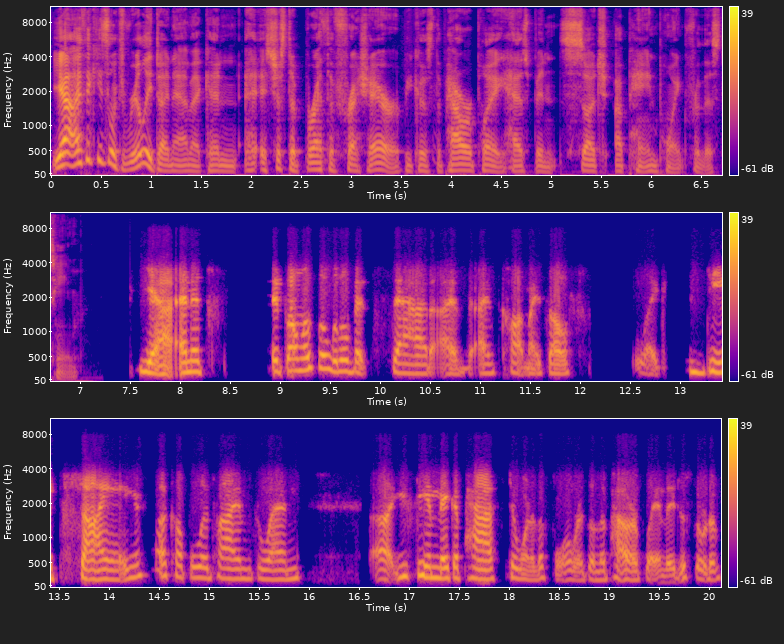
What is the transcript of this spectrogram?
Yeah, I think he's looked really dynamic, and it's just a breath of fresh air because the power play has been such a pain point for this team. Yeah, and it's it's almost a little bit sad. I've I've caught myself like deep sighing a couple of times when uh, you see him make a pass to one of the forwards on the power play, and they just sort of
